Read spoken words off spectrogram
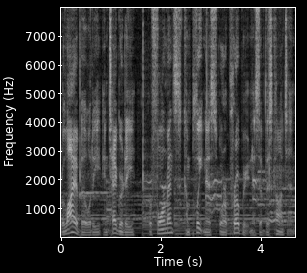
reliability, integrity, performance, completeness, or appropriateness of this content.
